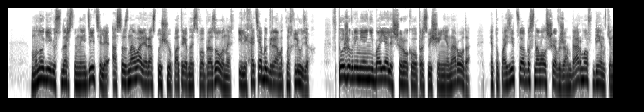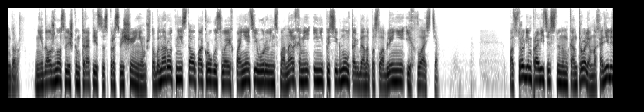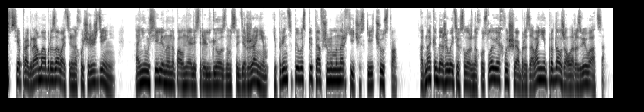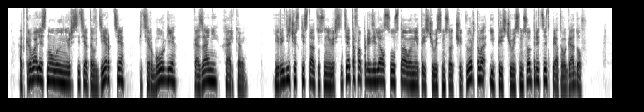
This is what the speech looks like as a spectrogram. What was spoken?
Многие государственные деятели осознавали растущую потребность в образованных или хотя бы грамотных людях. В то же время они боялись широкого просвещения народа. Эту позицию обосновал шеф жандармов Бенкендорф. Не должно слишком торопиться с просвещением, чтобы народ не стал по кругу своих понятий в уровень с монархами и не посягнул тогда на послабление их власти. Под строгим правительственным контролем находились все программы образовательных учреждений. Они усиленно наполнялись религиозным содержанием и принципы, воспитавшими монархические чувства. Однако даже в этих сложных условиях высшее образование продолжало развиваться. Открывались новые университеты в Дерпте, Петербурге, Казани, Харькове. Юридический статус университетов определялся уставами 1804 и 1835 годов.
